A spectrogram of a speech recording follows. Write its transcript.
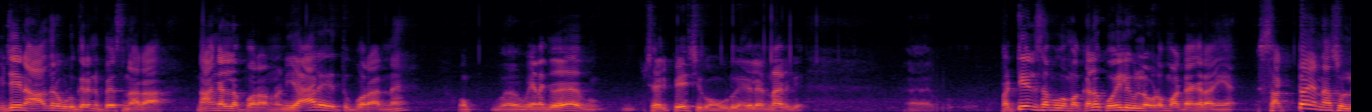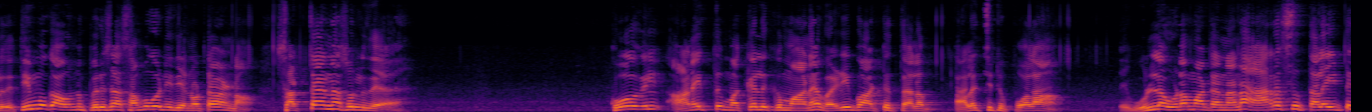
விஜய் நான் ஆதரவு கொடுக்குறேன்னு பேசினாரா? நாங்கள்ல போகிறானோ நீ யாரை எடுத்து போகிறான்னு எனக்கு சரி பேசிடுவோம் விடுங்க. இதில் என்ன இருக்குது பட்டியல் சமூக மக்களை கோயிலுக்குள்ளே விட மாட்டேங்கிறாங்க. சட்டம் என்ன சொல்லுது? திமுக ஒன்றும் பெருசாக சமூக நீதியை நொட்ட வேண்டாம். சட்டம் என்ன சொல்லுது? கோவில் அனைத்து மக்களுக்குமான வழிபாட்டு தலம். அழைச்சிட்டு போகலாம் உள்ள விடமாட்டேன்னா அரசு தலையிட்டு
